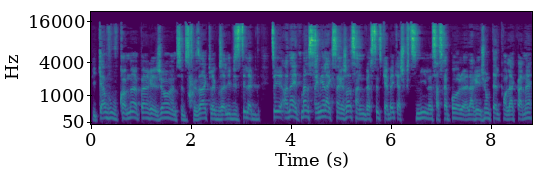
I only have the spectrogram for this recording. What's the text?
puis quand vous vous promenez un peu en région, M. Dutrisac, là, vous allez visiter la... Tu sais, honnêtement, le Saguenay-Lac-Saint-Jean sans l'Université du Québec à Chicoutimi, là, ça serait pas la région telle qu'on la connaît.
